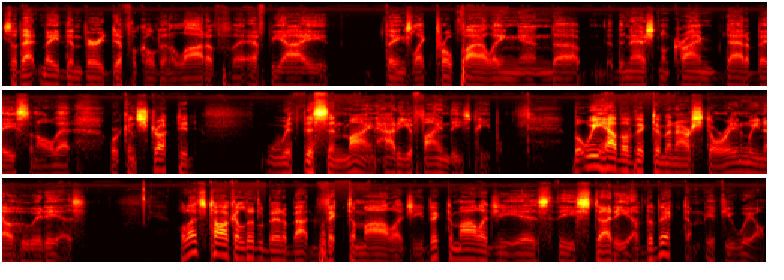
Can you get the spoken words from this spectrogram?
So that made them very difficult, and a lot of FBI things like profiling and uh, the National Crime Database and all that were constructed with this in mind. How do you find these people? But we have a victim in our story and we know who it is. Well, let's talk a little bit about victimology. Victimology is the study of the victim, if you will.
